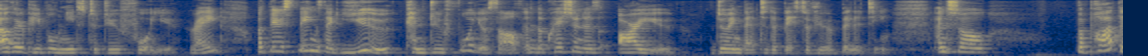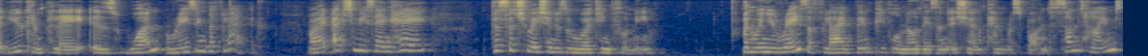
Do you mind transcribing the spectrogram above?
other people need to do for you, right? But there's things that you can do for yourself. And the question is, are you doing that to the best of your ability? And so the part that you can play is one, raising the flag, right? Actually saying, hey, this situation isn't working for me. And when you raise a flag, then people know there's an issue and can respond. Sometimes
